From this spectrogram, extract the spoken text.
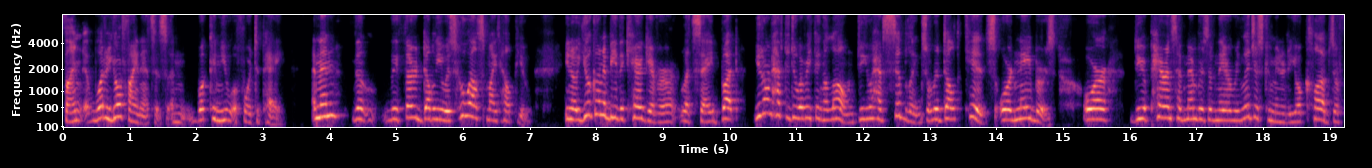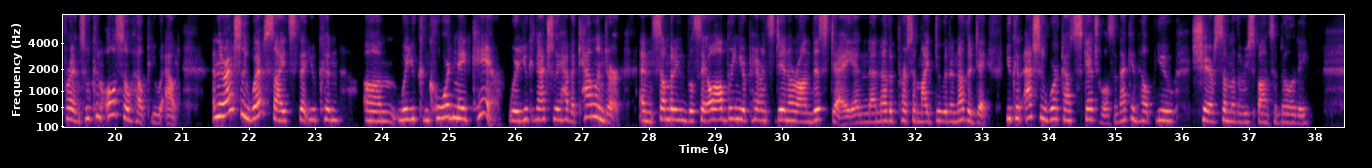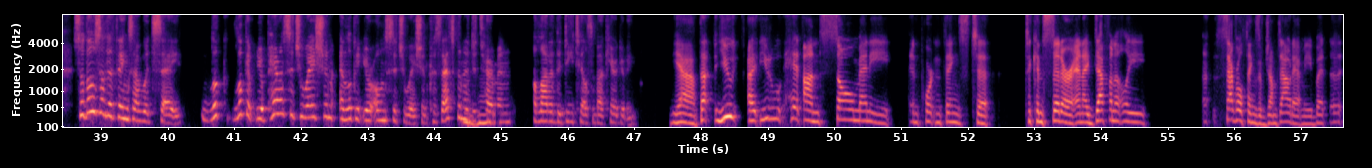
find what are your finances and what can you afford to pay? And then the the third W is who else might help you? You know, you're going to be the caregiver, let's say, but you don't have to do everything alone. Do you have siblings or adult kids or neighbors or do your parents have members in their religious community or clubs or friends who can also help you out? And there are actually websites that you can um, where you can coordinate care, where you can actually have a calendar and somebody will say, Oh, I'll bring your parents dinner on this day, and another person might do it another day. You can actually work out schedules, and that can help you share some of the responsibility. So, those are the things I would say. Look, look at your parents' situation and look at your own situation, because that's going to mm-hmm. determine a lot of the details about caregiving. Yeah, that you uh, you hit on so many important things to to consider, and I definitely uh, several things have jumped out at me, but. Uh,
